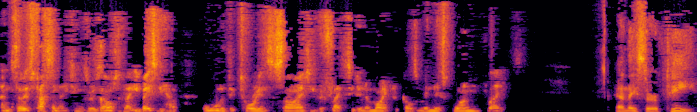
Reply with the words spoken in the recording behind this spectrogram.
and so it's fascinating as a result of that. You basically have all of Victorian society reflected in a microcosm in this one place. And they serve tea.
